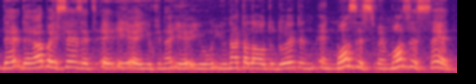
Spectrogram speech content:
the, the rabbi says that uh, you cannot, you, you're not allowed to do it. And, and Moses, when Moses said,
